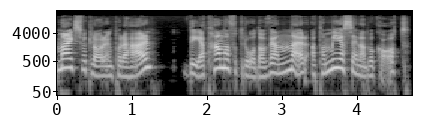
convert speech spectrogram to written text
Mikes förklaring på det här, det är att han har fått råd av vänner att ha med sig en advokat.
